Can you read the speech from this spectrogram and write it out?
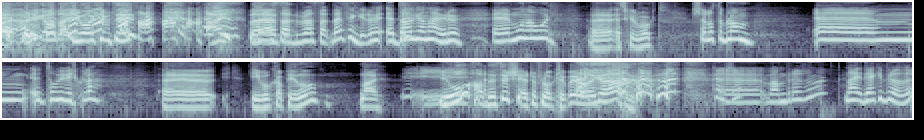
Er det ikke det er Joakim Tier? Nei, det Bra er start. bra start. Det funker. Eh, Dag Johan Haurud. Eh, Mona Hoel. eh, Eskil Vogt. Charlotte Blom. Eh, Tommy Wirkola. Eh, Ivo Capino? Nei. Jo, han regisserte Flåklypa, gjorde han ikke det? Uh, Vam-brødrene? Nei, de er ikke brødre.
